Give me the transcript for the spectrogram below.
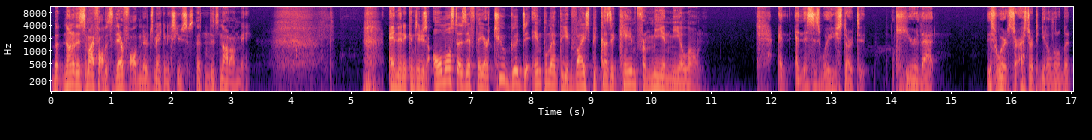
But none of this is my fault. It's their fault, and they're just making excuses. That hmm. it's not on me. And then it continues almost as if they are too good to implement the advice because it came from me and me alone. And and this is where you start to hear that. This is where start, I start to get a little bit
